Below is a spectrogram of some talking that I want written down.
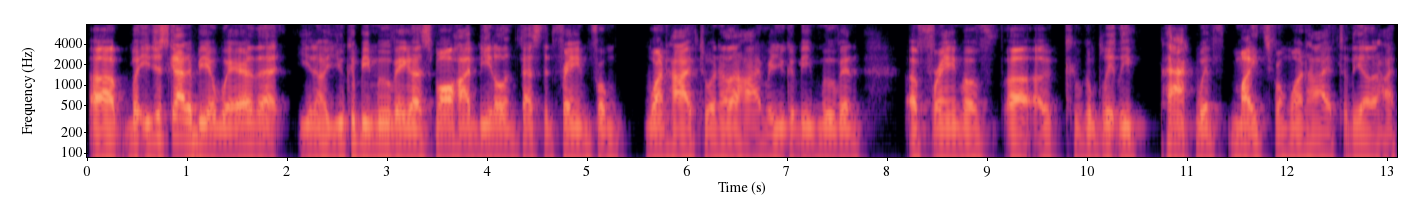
Uh, but you just got to be aware that you know you could be moving a small hive beetle infested frame from one hive to another hive, or you could be moving a frame of uh, a completely packed with mites from one hive to the other hive.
